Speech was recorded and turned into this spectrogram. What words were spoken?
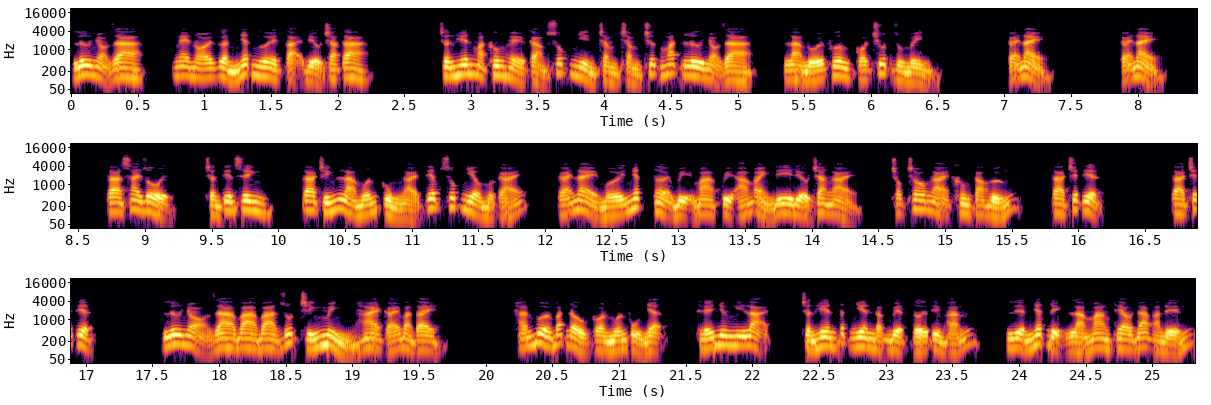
Lư nhỏ ra nghe nói gần nhất ngươi tại điều tra ta. Trần hiên mặt không hề cảm xúc nhìn chằm chằm trước mắt lư nhỏ ra làm đối phương có chút dùng mình. Cái này cái này, ta sai rồi, trần tiên sinh, ta chính là muốn cùng ngài tiếp xúc nhiều một cái cái này mới nhất thời bị ma quỷ ám ảnh đi điều tra ngài, chọc cho ngài không cao hứng, ta chết tiệt, ta chết tiệt. Lư nhỏ ra ba ba rút chính mình hai cái bàn tay. Hắn vừa bắt đầu còn muốn phủ nhận, thế nhưng nghĩ lại, trần hiên tất nhiên đặc biệt tới tìm hắn liền nhất định là mang theo đáp án đến.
